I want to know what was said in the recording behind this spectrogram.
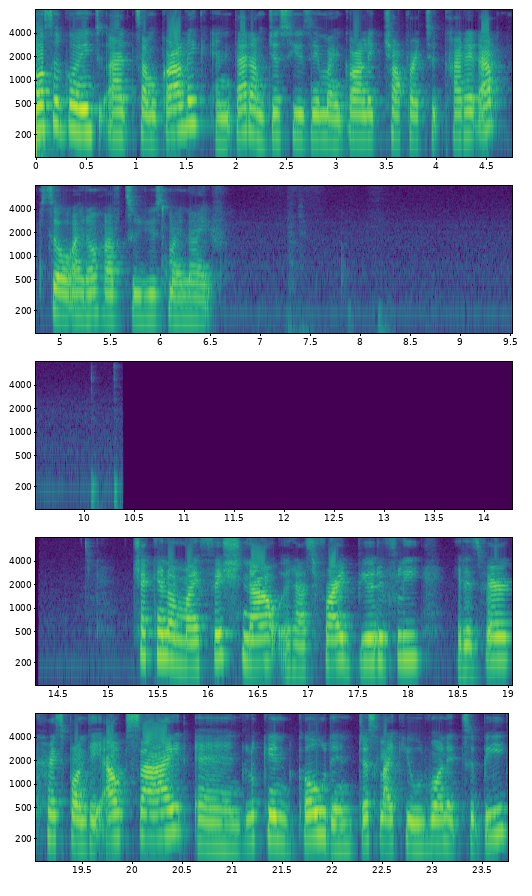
I'm also going to add some garlic and that I'm just using my garlic chopper to cut it up so I don't have to use my knife. Checking on my fish now, it has fried beautifully. It is very crisp on the outside and looking golden, just like you would want it to be.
